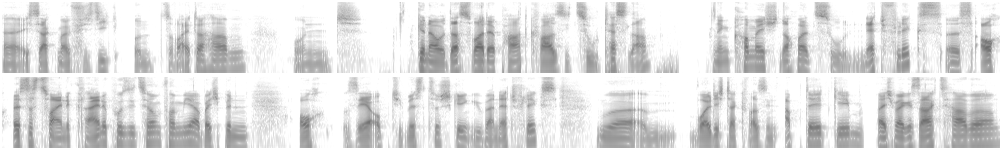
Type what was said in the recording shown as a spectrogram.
äh, ich sag mal, Physik und so weiter haben. Und genau, das war der Part quasi zu Tesla. Dann komme ich nochmal zu Netflix. Es, auch, es ist zwar eine kleine Position von mir, aber ich bin auch sehr optimistisch gegenüber Netflix. Nur ähm, wollte ich da quasi ein Update geben, weil ich mal gesagt habe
